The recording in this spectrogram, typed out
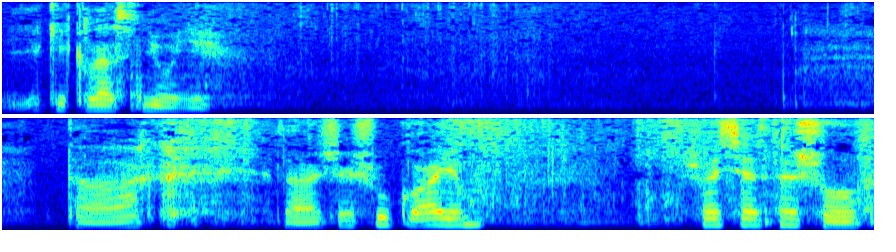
Які класнюні. Так, далі шукаємо. Щось я знайшов.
